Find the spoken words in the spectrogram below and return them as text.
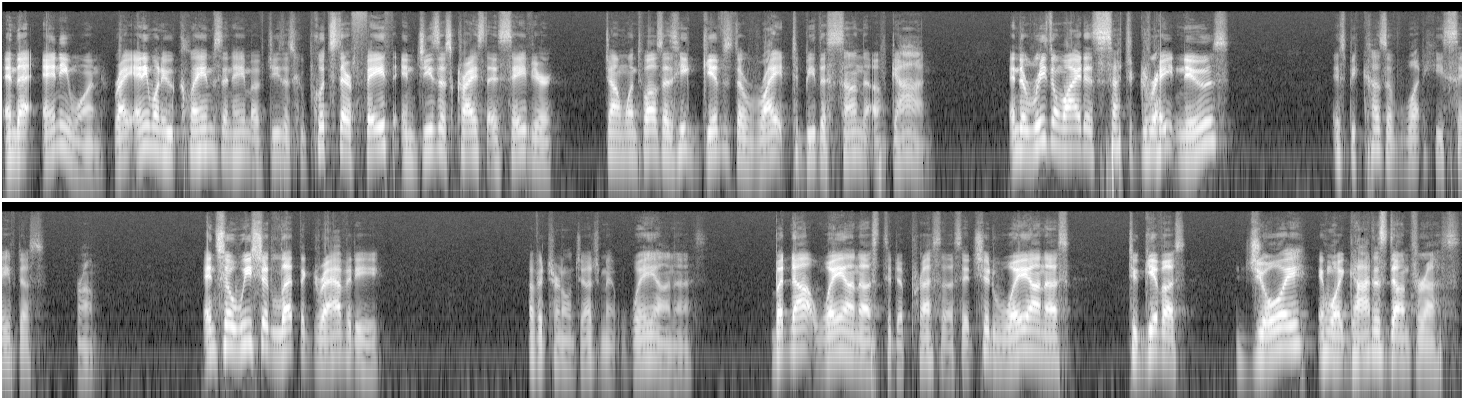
And that anyone, right, anyone who claims the name of Jesus, who puts their faith in Jesus Christ as Savior, John 1:12 says he gives the right to be the son of God. And the reason why it is such great news is because of what he saved us from. And so we should let the gravity of eternal judgment weigh on us, but not weigh on us to depress us. It should weigh on us to give us joy in what God has done for us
